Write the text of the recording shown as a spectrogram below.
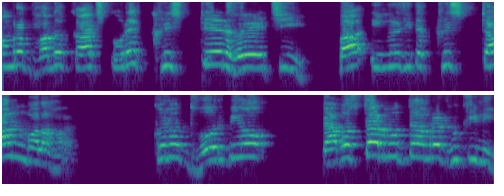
আমরা ভালো কাজ করে খ্রিস্টের হয়েছি, বা ইংরেজিতে খ্রিস্টান বলা হয়। কোন ধর্মীয় ব্যবস্থার মধ্যে আমরা ঢুকিনি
